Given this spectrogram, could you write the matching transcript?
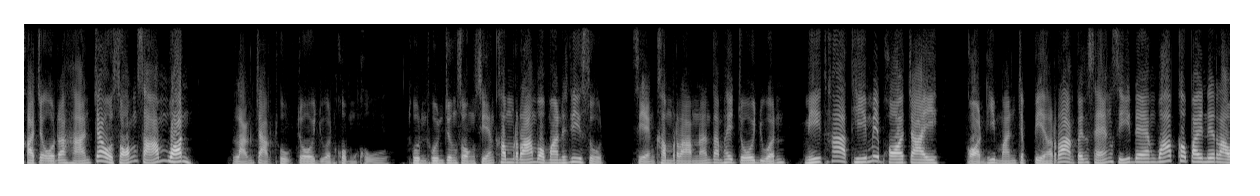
ข้าจะอดอาหารเจ้าสองสามวัน หลังจากถูกโจหยวนข่มขู่ ทุนทุนจึงส่งเสียงคำรามออกมาในที่สุด เสียงคำรามนั้นทำให้โจหยวน มีท่าทีไม่พอใจ ก่อนที่มันจะเปลี่ยนร่างเป็นแสงสีแดงวับเข้าไปในเหล่า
